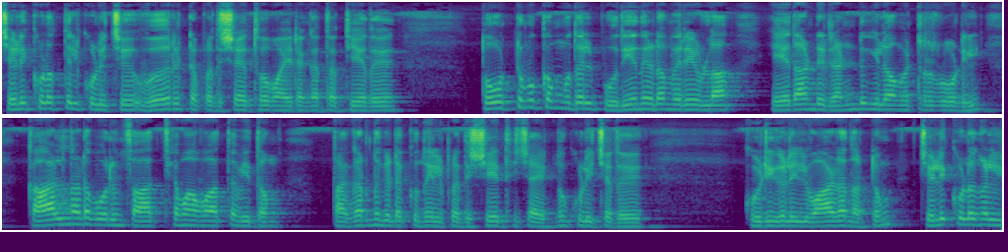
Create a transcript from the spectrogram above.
ചെളിക്കുളത്തിൽ കുളിച്ച് വേറിട്ട പ്രതിഷേധവുമായി രംഗത്തെത്തിയത്. തോട്ടുമുക്കം മുതൽ പുതിയ നിടം വരെയുള്ള ഏതാണ്ട് രണ്ട് കിലോമീറ്റർ റോഡിൽ കാൽനട പോലും സാധ്യമാവാത്ത വിധം തകർന്നു കിടക്കുന്നതിൽ പ്രതിഷേധിച്ചായിരുന്നു കുളിച്ചത്. കുഴികളിൽ വാഴ നട്ടും ചെളിക്കുളങ്ങളിൽ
